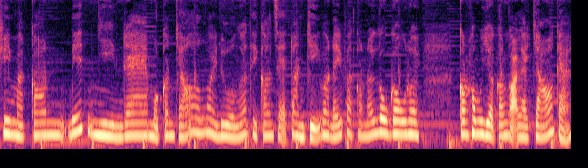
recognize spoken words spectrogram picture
khi mà con biết nhìn ra một con chó ở ngoài đường á, thì con sẽ toàn chỉ vào đấy và con nói gâu gâu thôi. Con không bao giờ con gọi là chó cả.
